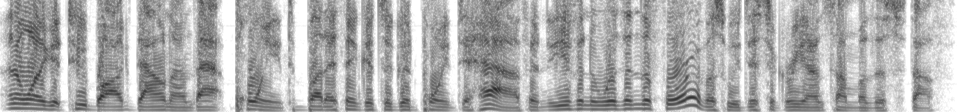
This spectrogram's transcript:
I don't want to get too bogged down on that point, but I think it's a good point to have. And even within the four of us, we disagree on some of this stuff,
